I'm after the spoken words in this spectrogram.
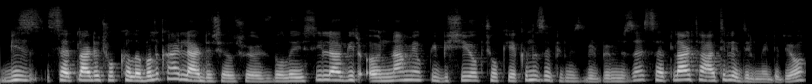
biz setlerde çok kalabalık hallerde çalışıyoruz. Dolayısıyla bir önlem yok, bir bir şey yok. Çok yakınız hepimiz birbirimize. Setler tatil edilmeli diyor.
